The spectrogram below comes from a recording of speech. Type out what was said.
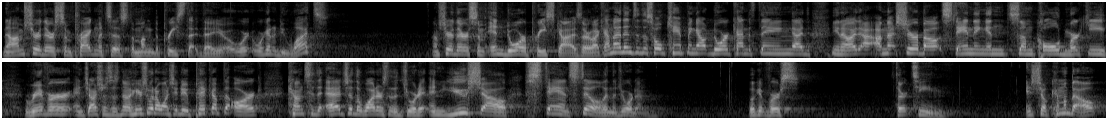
Now, I'm sure there's some pragmatists among the priests that day. We're, we're going to do what? I'm sure there are some indoor priest guys that are like, I'm not into this whole camping outdoor kind of thing. I, you know, I, am not sure about standing in some cold, murky river. And Joshua says, No, here's what I want you to do pick up the ark, come to the edge of the waters of the Jordan, and you shall stand still in the Jordan. Look at verse 13. It shall come about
